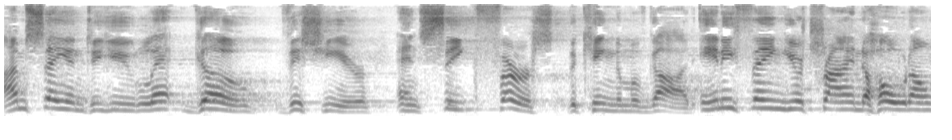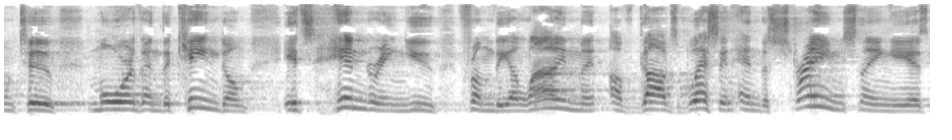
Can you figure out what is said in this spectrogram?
I'm saying to you, let go this year and seek first the kingdom of God. Anything you're trying to hold on to more than the kingdom, it's hindering you from the alignment of God's blessing. And the strange thing is,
